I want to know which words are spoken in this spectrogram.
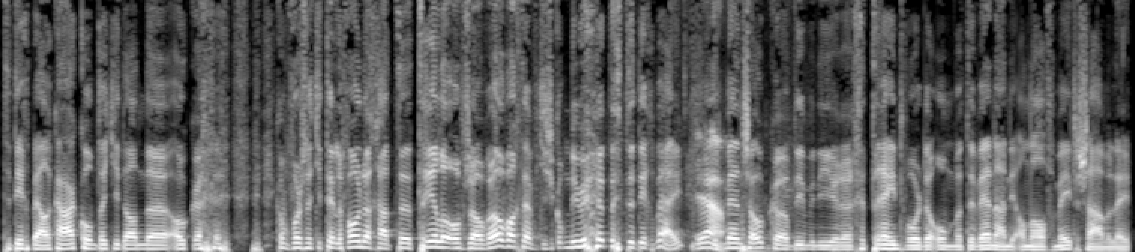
te dicht bij elkaar komt, dat je dan uh, ook... ik kan me voorstellen dat je telefoon dan gaat trillen of zo. Van, oh, wacht eventjes, je komt nu te, te dichtbij. Ja. Dat mensen ook op die manier getraind worden om te wennen aan die anderhalve meter samenleving.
